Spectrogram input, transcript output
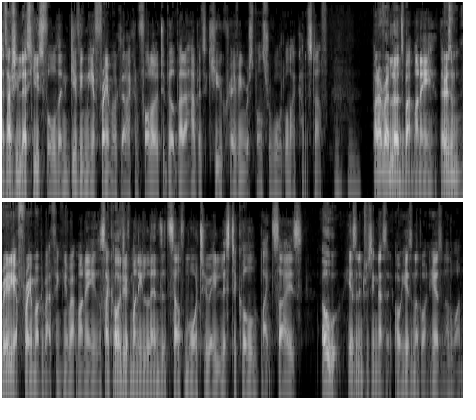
it's actually less useful than giving me a framework that I can follow to build better habits, cue, craving, response, reward, all that kind of stuff. Mm-hmm. But I've read loads about money. There isn't really a framework about thinking about money. The psychology of money lends itself more to a listicle, bite size. Oh, here's an interesting lesson. Oh, here's another one. Here's another one.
